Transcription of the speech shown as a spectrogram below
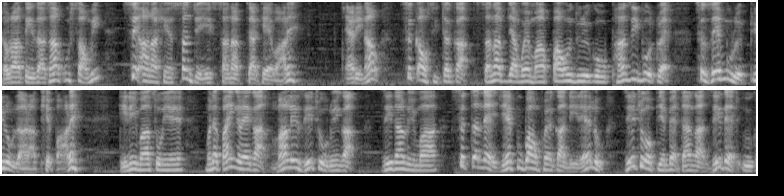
ဒေါက်တာတေဇာဆန်းဦးဆောင်ပြီးစစ်အာဏာရှင်စန့်ကျင်ရေးဆန္ဒပြခဲ့ပါတယ်။အဲဒီနောက်စစ်ကောင်စီတပ်ကဆန္ဒပြပွဲမှာပါဝင်သူတွေကိုဖမ်းဆီးဖို့အတွက်စစ်ဆေးမှုတွေပြုလုပ်လာတာဖြစ်ပါတယ်။ဒီနေ့မှာဆိုရင်မနေ့ပိုင်းကလေးကမန္တလေးဈေးချိုတွင်ကဈေးတန်းတွေမှာစစ်တပ်နဲ့ရဲပူးပေါင်းဖွဲ့ကနေတယ်လို့ဈေးချိုပြင်ပက်တန်းကဈေးတဲ့တူက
